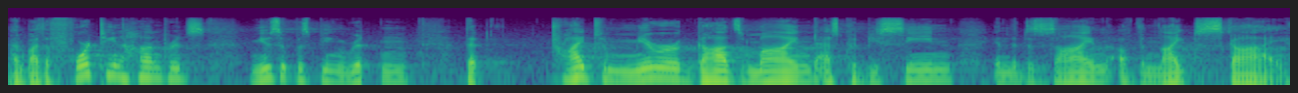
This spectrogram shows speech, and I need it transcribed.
And by the 1400s, music was being written that tried to mirror God's mind as could be seen in the design of the night sky.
